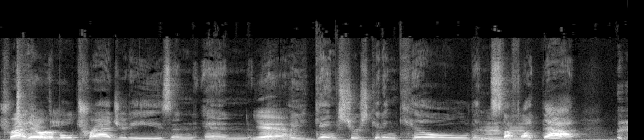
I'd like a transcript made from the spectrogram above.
Tragedy. terrible tragedies and and Yeah. gangsters getting killed and stuff Mhm. like that.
